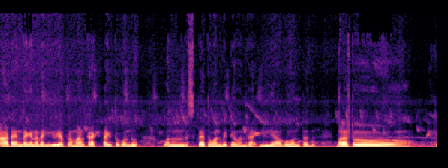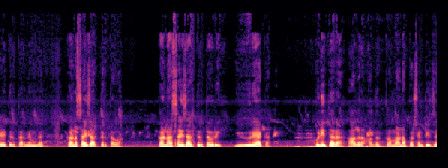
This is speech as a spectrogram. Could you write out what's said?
ಆ ಟೈಮ್ದಾಗ ಏನದ, ಯೂರಿಯಾ ಪ್ರಮಾಣ ಕರೆಕ್ಟಾಗಿ ತೊಗೊಂಡು ಒಂದು ಸ್ಪ್ರೇ ತೊಗೊಂಡ್ಬಿಟ್ಟೇವಂದ್ರೆ ಇಲ್ಲಿ ಆಗುವಂಥದ್ದು ಭಾಳಷ್ಟು ಹೇಳ್ತಿರ್ತಾರೆ ನಿಮ್ಗೆ ಕಣ್ಣು ಸೈಜ್ ಆಗ್ತಿರ್ತಾವ. ಕಣ್ಣು ಸೈಜ್ ಆಗ್ತಿರ್ತಾವೆ ರೀ, ಈ ಯೂರಿಯಾಕ. ಹೊಡಿತಾರೆ, ಆದ್ರೆ ಅದ್ರ ಪ್ರಮಾಣ ಪರ್ಸೆಂಟೇಜ್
